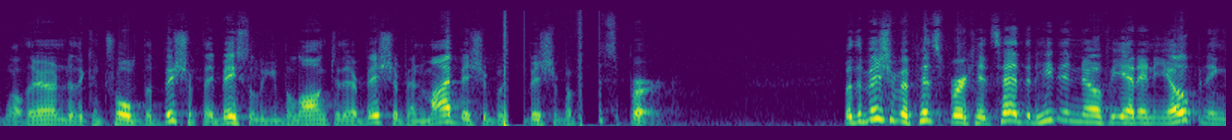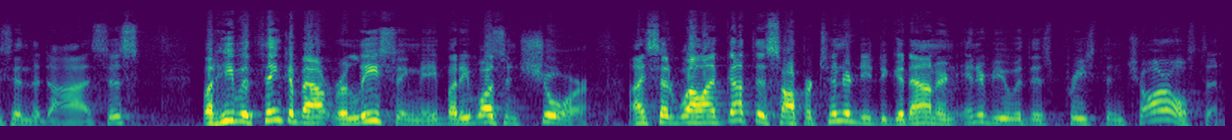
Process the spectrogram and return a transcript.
well, they're under the control of the bishop. They basically belong to their bishop, and my bishop was the Bishop of Pittsburgh. But the Bishop of Pittsburgh had said that he didn't know if he had any openings in the diocese, but he would think about releasing me, but he wasn't sure. I said, Well, I've got this opportunity to go down and interview with this priest in Charleston.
